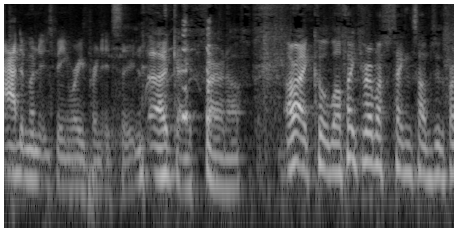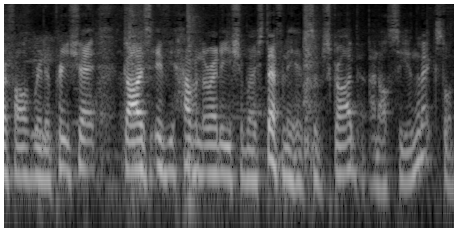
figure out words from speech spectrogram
adamant it's being reprinted soon. Okay, fair enough. All right, cool. Well, thank you very much for taking time to do the profile. Really appreciate it. Guys, if you haven't already, you should most definitely hit subscribe, and I'll see you in the next one.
